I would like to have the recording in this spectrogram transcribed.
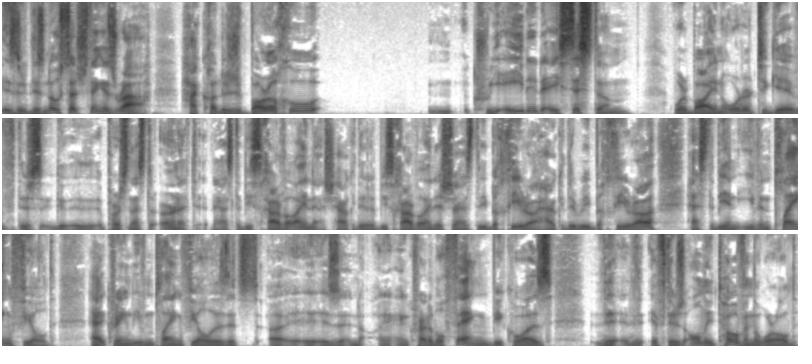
is there, there's no such thing as Ra. Hakadosh Baruch Hu created a system whereby, in order to give, there's a person has to earn it. It has to be schar v'aynesh. How could there be schar v'aynesh? There has to be bechira. How could there be bechira? Has to be an even playing field. Creating an even playing field is it's uh, is an incredible thing because the, if there's only tov in the world,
